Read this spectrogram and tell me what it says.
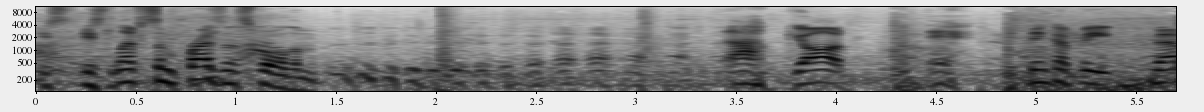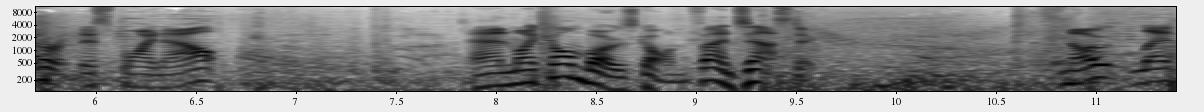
he's, he's left some presents for them. Oh god. Eh, You'd think I'd be better at this by now. And my combo's gone. Fantastic. No lead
